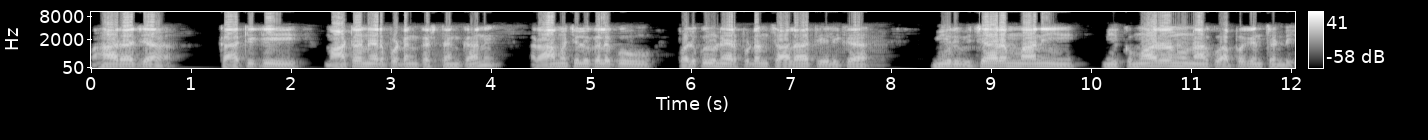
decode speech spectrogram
మహారాజా కాకికి మాట నేర్పటం కష్టం కాని రామచిలుకలకు పలుకులు నేర్పటం చాలా తేలిక. మీరు విచారం మాని మీ కుమారులను నాకు అప్పగించండి.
